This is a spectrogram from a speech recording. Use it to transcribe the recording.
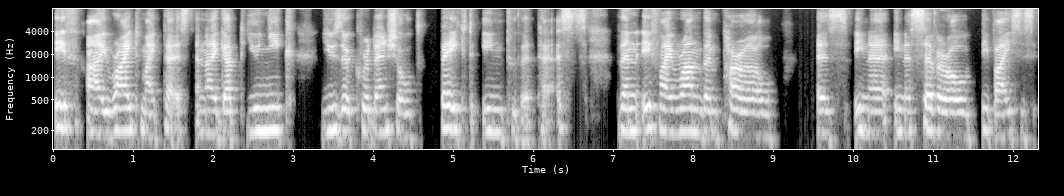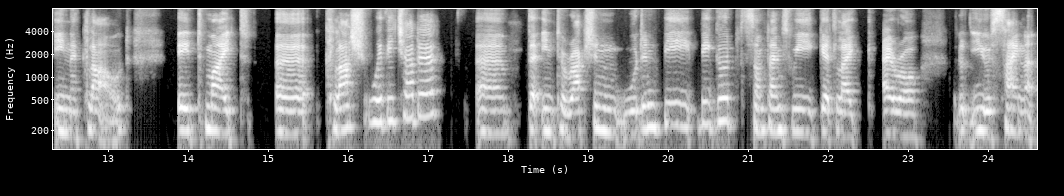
if I write my test and I got unique user credentials baked into the tests, then if I run them parallel as in a in a several devices in a cloud, it might uh, clash with each other um, the interaction wouldn't be be good. Sometimes we get like error, you sign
